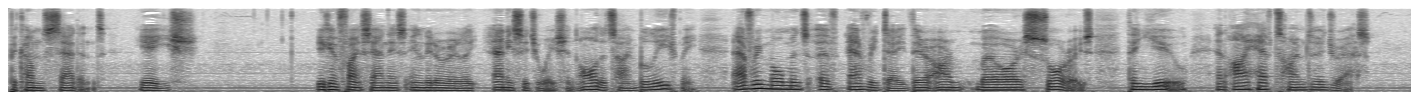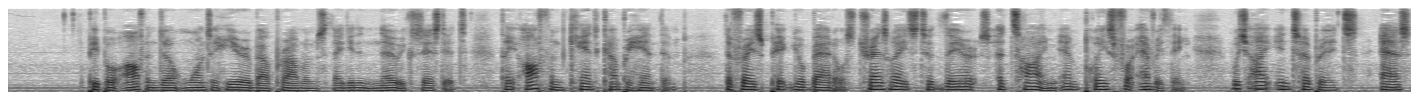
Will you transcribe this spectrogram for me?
become saddened. Yeesh. You can find sadness in literally any situation all the time. Believe me, every moment of every day there are more sorrows than you and I have time to address. People often don't want to hear about problems they didn't know existed. They often can't comprehend them. The phrase pick your battles translates to there's a time and place for everything, which I interpret as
